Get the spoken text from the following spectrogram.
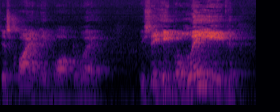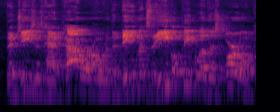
just quietly walked away. You see, he believed that Jesus had power over the demons, the evil people of this world,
